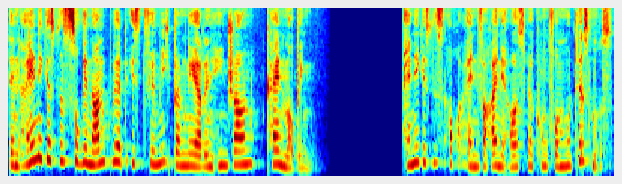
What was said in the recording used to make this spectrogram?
Denn einiges, das so genannt wird, ist für mich beim näheren Hinschauen kein Mobbing. Einiges ist auch einfach eine Auswirkung vom Mutismus.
